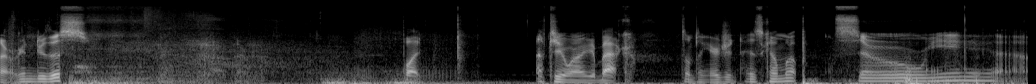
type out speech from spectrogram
Alright, we're gonna do this. But I have to do when I get back. Something urgent has come up. So yeah.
